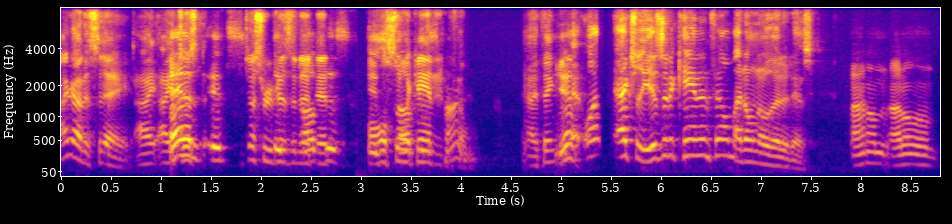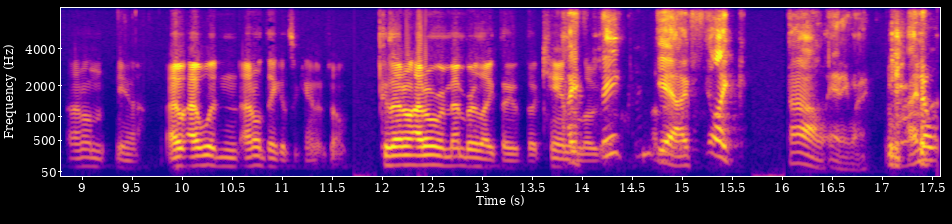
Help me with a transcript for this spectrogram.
I gotta say, I, I just it's just revisited of it. this- also a Cannon film. I think. Yeah. Well, actually, is it a Cannon film? I don't know that it is. I don't, I don't, I don't. Yeah, I, I wouldn't. I don't think it's a Cannon film because I don't, I don't remember like the the Cannon I logo. think. Yeah. I feel like. Oh, anyway, I know.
